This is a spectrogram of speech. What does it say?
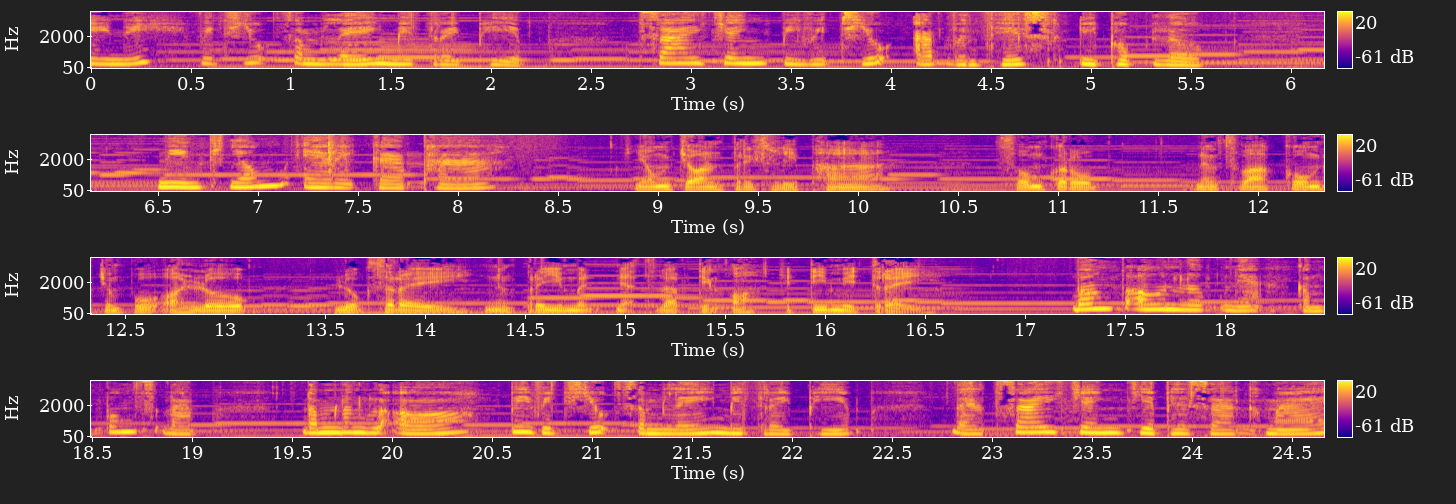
ទីនេះវិទ្យុសំឡេងមេត្រីភាពផ្សាយចេញពីវិទ្យុ Adventist ពិភពលោក នាងខ្ញុំអេរិកាផាខ្ញុំចនព្រីកលីផាសូមគោរពនិងស្វាគមន៍ចំពោះអស់លោកលោកស្រីនិងប្រិយមិត្តអ្នកស្ដាប់ទាំងអស់ជាទីមេត្រី បងប្អូនលោកអ្នកកំពុងស្ដាប់ ដំណឹងល្អពីវិទ្យុសំឡេងមេត្រីភាព ដែលផ្សាយចេញជាភាសាខ្មែរ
